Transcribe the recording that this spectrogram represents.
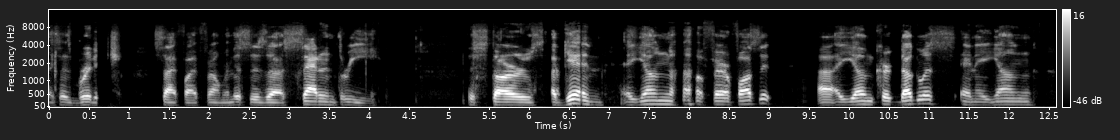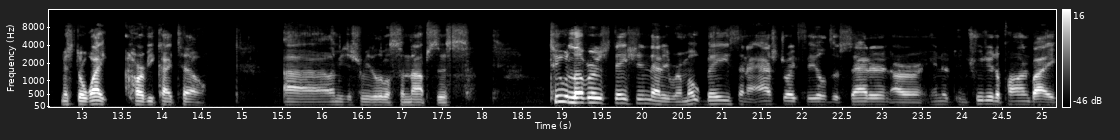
It says British sci-fi film, and this is uh, Saturn Three. This stars again a young Farrah Fawcett, uh, a young Kirk Douglas, and a young Mr. White, Harvey Keitel. Uh, let me just read a little synopsis. Two lovers stationed at a remote base in the asteroid fields of Saturn are intruded upon by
